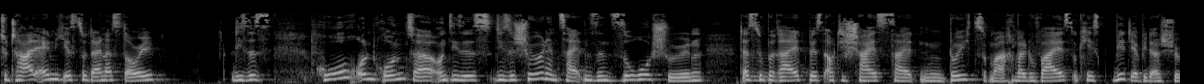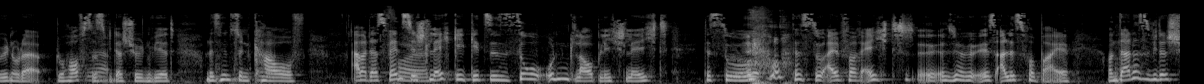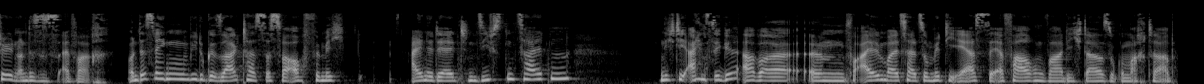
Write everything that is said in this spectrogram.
total ähnlich ist zu deiner Story. Dieses Hoch und runter und dieses, diese schönen Zeiten sind so schön, dass Mhm. du bereit bist, auch die Scheißzeiten durchzumachen, weil du weißt, okay, es wird ja wieder schön oder du hoffst, dass Ja. es wieder schön wird. Und das nimmst du in Kauf. Aber dass, wenn es dir schlecht geht, geht es dir so unglaublich schlecht, dass du, dass du einfach echt, äh, ist alles vorbei. Und dann ist es wieder schön und das ist einfach. Und deswegen, wie du gesagt hast, das war auch für mich eine der intensivsten Zeiten. Nicht die einzige, aber ähm, vor allem, weil es halt so mit die erste Erfahrung war, die ich da so gemacht habe.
